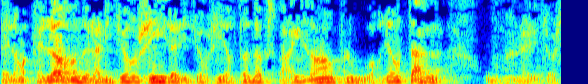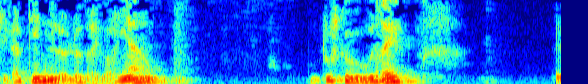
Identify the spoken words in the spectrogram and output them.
elle, orne la liturgie, la liturgie orthodoxe par exemple, ou orientale, ou même la liturgie latine, le, grégorien, ou, tout ce que vous voudrez, euh,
